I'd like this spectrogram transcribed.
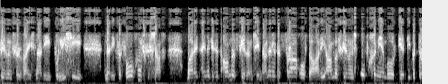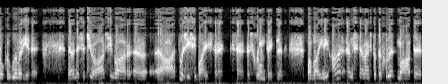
aanbevelings verwys na die polisie, na die vervolgingsgesag, maar uiteindelik is dit aanbevelings en dan is dit 'n vraag of daardie aanbevelings opgeneem word deur die betrokke owerhede. Nou in 'n situasie waar uh, haar posisie baie sterk sterk is grondwetlik, maar waar hierdie ander instellings tot 'n groot mate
